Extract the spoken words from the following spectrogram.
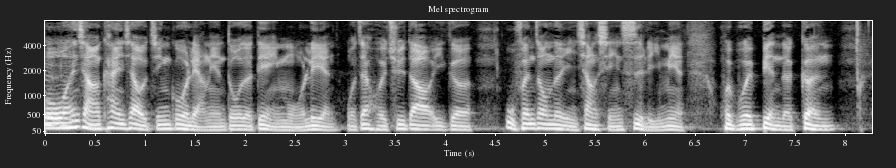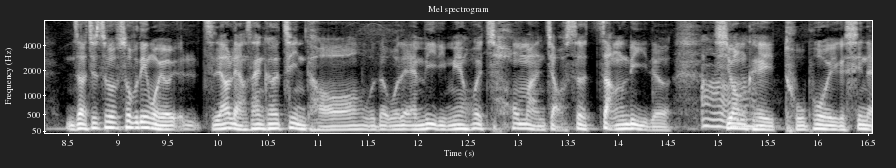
我我很想要看一下，我经过两年多的电影磨练，我再回去到一个五分钟的影像形式里面，会不会变得更？你知道，就是说不定我有只要两三颗镜头，我的我的 MV 里面会充满角色张力的，希望可以突破一个新的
